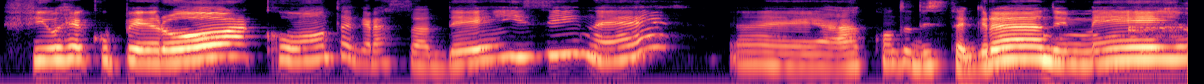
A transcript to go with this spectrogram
Fio recuperou a conta, graças a Daisy, né? É, a conta do Instagram, do e-mail.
